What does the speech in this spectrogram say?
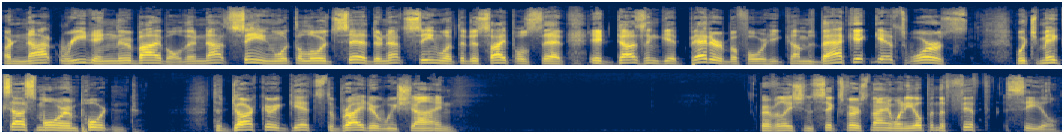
are not reading their Bible. They're not seeing what the Lord said. They're not seeing what the disciples said. It doesn't get better before he comes back, it gets worse, which makes us more important. The darker it gets, the brighter we shine. Revelation 6, verse 9, when he opened the fifth seal,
